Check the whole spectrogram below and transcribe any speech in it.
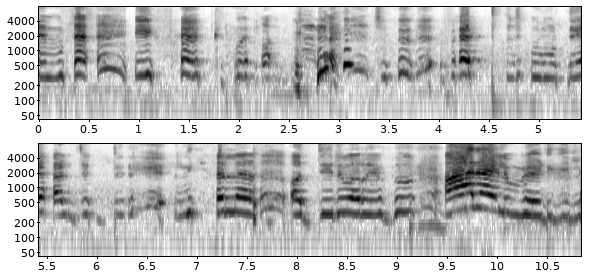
എന്നെ ഈ പെട്ട ചൂട് കാണിച്ചിട്ട് നീ അല്ല ഒറ്റയിൽ പറയുമ്പോ ആരായാലും പേടിക്കില്ല.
